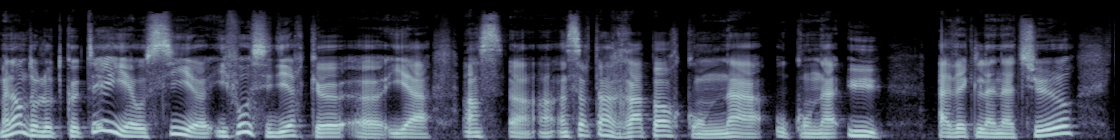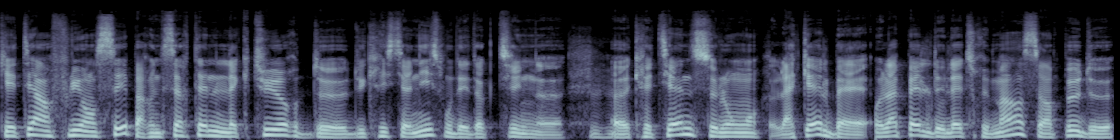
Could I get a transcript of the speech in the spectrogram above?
Maintenant, de l'autre côté, il y a aussi, euh, il faut aussi dire que euh, il y a un, un- un certain rapport qu'on a ou qu'on a eu avec la nature, qui a été influencé par une certaine lecture de- du christianisme ou des doctrines euh, euh, chrétiennes, selon laquelle ben, l'appel de l'être humain, c'est un peu de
